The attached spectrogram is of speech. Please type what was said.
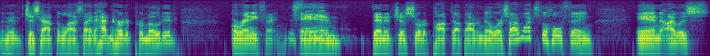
and it just happened last night. I hadn't heard it promoted or anything, and then it just sort of popped up out of nowhere. So I watched the whole thing, and I was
